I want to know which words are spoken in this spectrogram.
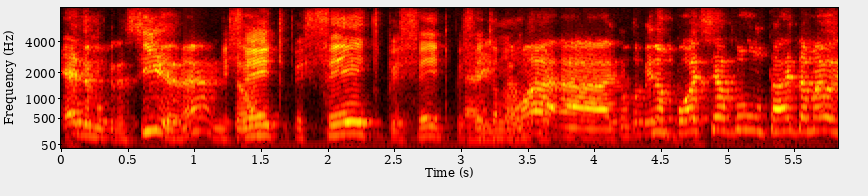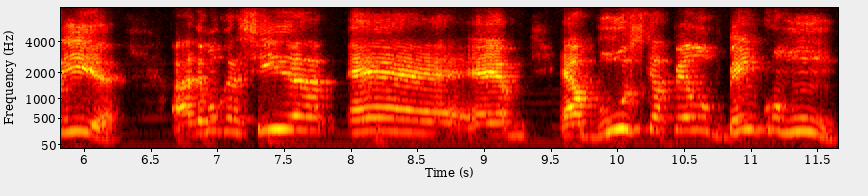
é democracia, né? Então, Perfeito, perfeito, perfeito, é, perfeito. então, não. a- a- então também não pode ser a vontade da maioria. A democracia é, é, é a busca pelo bem comum.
